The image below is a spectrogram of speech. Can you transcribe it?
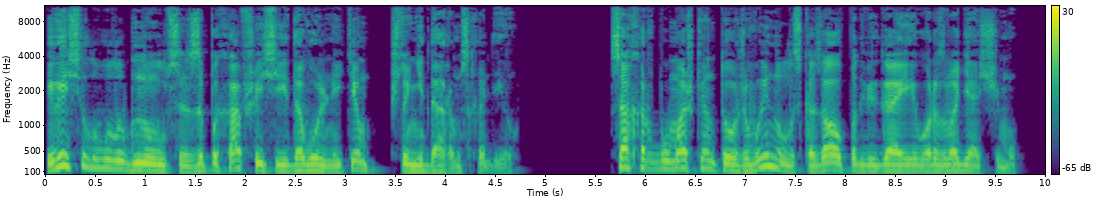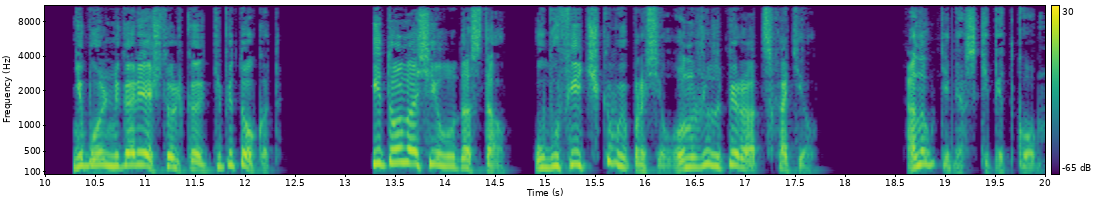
и весело улыбнулся, запыхавшийся и довольный тем, что недаром сходил. Сахар в бумажке он тоже вынул и сказал, подвигая его разводящему, «Не больно горяч, только кипяток от». И то на силу достал, у буфетчика выпросил, он уже запираться хотел. «А ну тебя с кипятком!»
